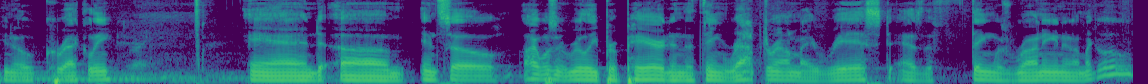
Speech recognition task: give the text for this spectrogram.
you know, correctly. Right. And um, and so I wasn't really prepared, and the thing wrapped around my wrist as the thing was running, and I'm like, oh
